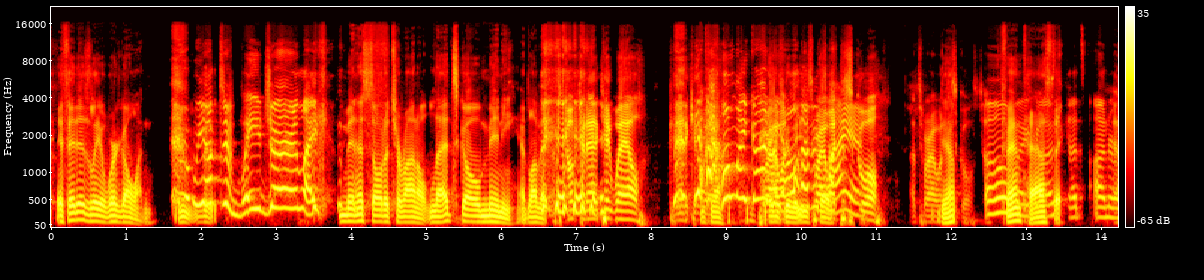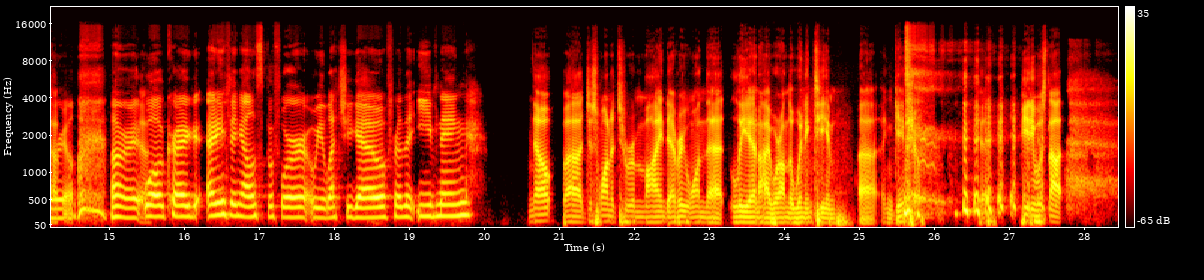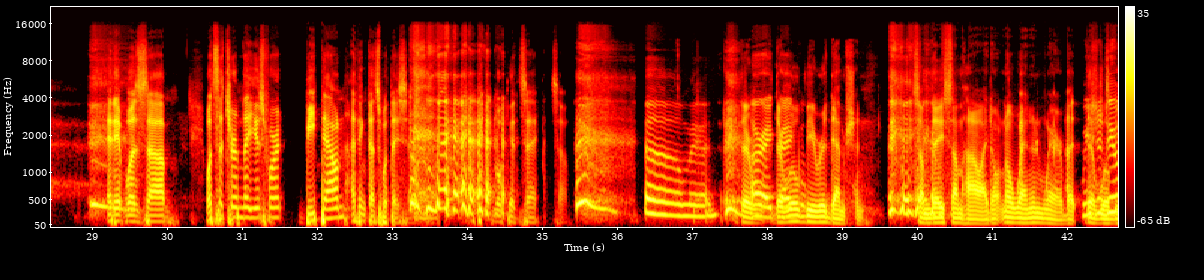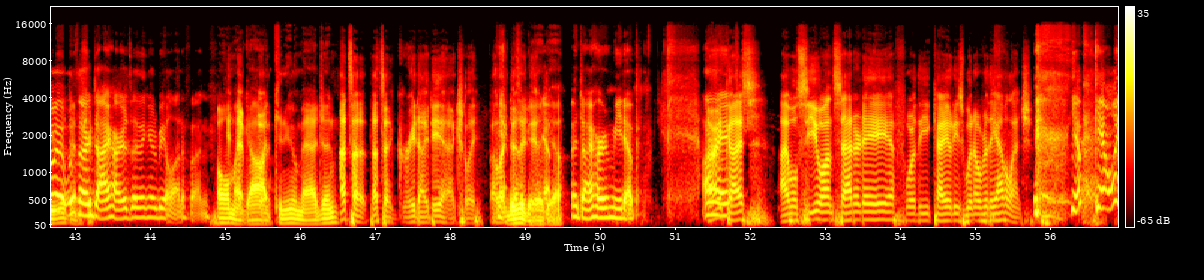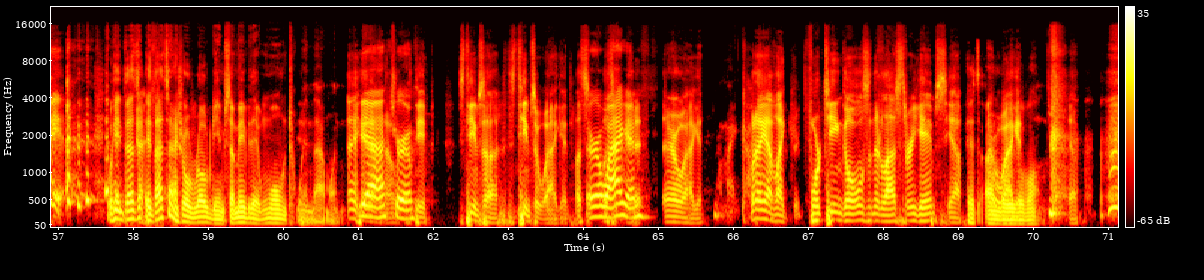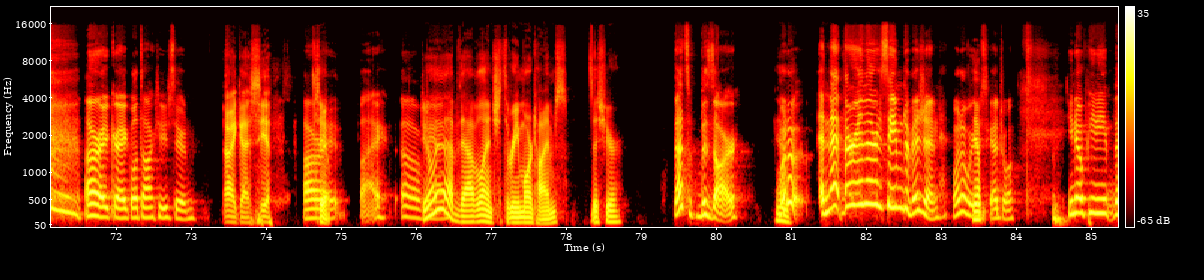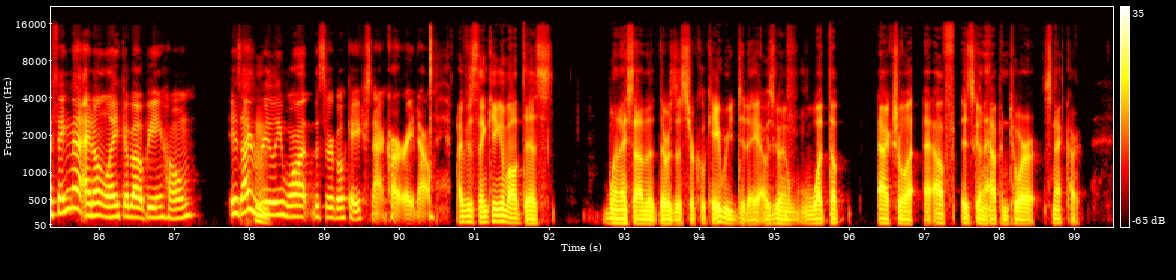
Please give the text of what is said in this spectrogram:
If it is Leah, we're going. we have to wager like Minnesota, Toronto. Let's go, Mini. I love it. Go Connecticut Whale. Connecticut Whale. Yeah. oh my That's where I god, went, to have that's a where I went to school. That's where I went Yep. to school. So. Oh Fantastic. my gosh, that's unreal. All right. Yeah. Well, Craig, anything else before we let you go for the evening? No, uh, just wanted to remind everyone that Leah and I were on the winning team uh, in game show. Petey was not, and it was um, what's the term they use for it? Beatdown. I think that's what they say. Little kids say. So oh man. There, All right, there Greg. will be redemption someday, somehow. I don't know when and where, but we there should will do be it with our redemption. diehards. I think it'd be a lot of fun. Oh my it. God! Can you imagine? that's a that's a great idea. Actually, I like It is that a good idea. idea. A diehard meetup. All right, guys. I will see you on Saturday for the Coyotes win over the Avalanche. yep, can't wait. Wait, that's that's an actual road game, so maybe they won't win that one. Hey, you Yeah, true. This, team, this team's a this team's a wagon. Let's They're a let's wagon. They're a wagon. Oh my God! What do they have? Like 14 goals in their last three games? Yeah. It's They're a wagon. unbelievable. All right, Greg. We'll talk to you soon. All right, guys. See ya. All See ya. right. Bye. Oh, Do you know they man. have the Avalanche three more times this year? That's bizarre. What a, and that they're in their same division. What a weird Yep. schedule. You know, Petey, the thing that I don't like about being home is I Hmm. really want the Circle K snack cart right now. I was thinking about this when I saw that there was a Circle K read today. I was going, "What the actual f is going to happen to our snack cart?"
